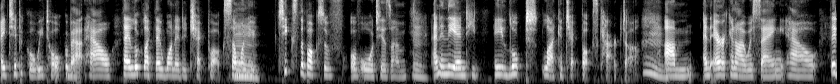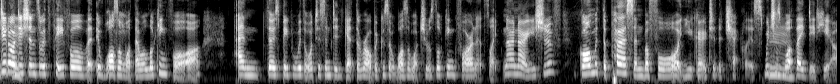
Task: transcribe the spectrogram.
Atypical, we talk about how they look like they wanted a checkbox, someone who ticks the box of, of autism. And in the end, he, he looked like a checkbox character. Um, and Eric and I were saying how they did auditions with people, but it wasn't what they were looking for. And those people with autism did get the role because it wasn't what she was looking for. And it's like, no, no, you should have gone with the person before you go to the checklist, which is what they did here.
